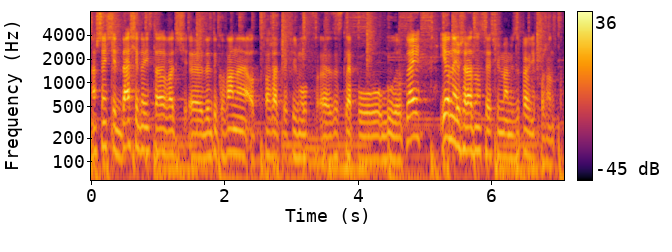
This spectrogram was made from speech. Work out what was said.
Na szczęście da się doinstalować e, dedykowane odtwarzacze filmów e, ze sklepu Google Play i one już radzą sobie z filmami zupełnie w porządku.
